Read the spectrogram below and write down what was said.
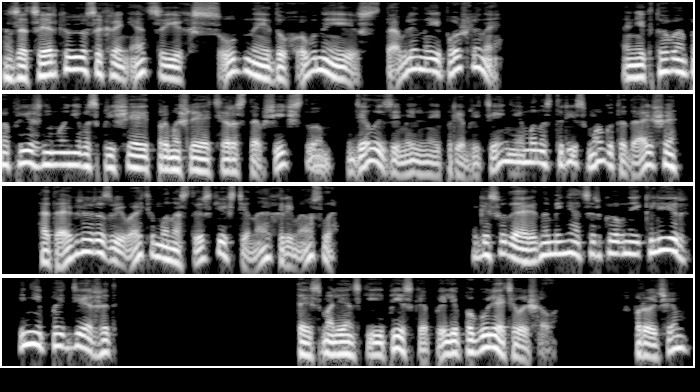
За церковью сохранятся их судные, духовные, ставленные пошлины, Никто вам по-прежнему не воспрещает промышлять ростовщичеством, делать земельные приобретения, монастыри смогут и дальше, а также развивать в монастырских стенах ремесла. Государь, но меня церковный клир не поддержит. Ты смоленский епископ или погулять вышел? Впрочем,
